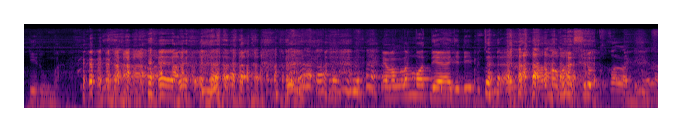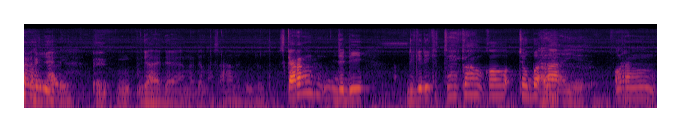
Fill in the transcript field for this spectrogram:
di rumah. Emang lemot dia jadi bercandaan lama masuk. Kok loadingnya lama Iya. sekali nggak ada nggak ada masalah dulu. Tuh sekarang jadi dikit-dikit eh kau kau coba lah Ah, iya. orang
